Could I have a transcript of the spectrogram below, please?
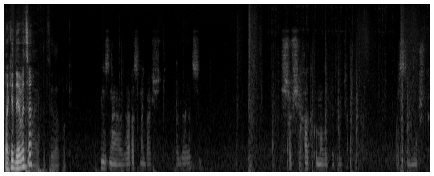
Так і дивиться? Не знаю, зараз не бачу. Подивиться. Що ще хатку мало піти. Просто мушка.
